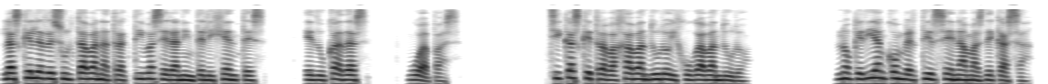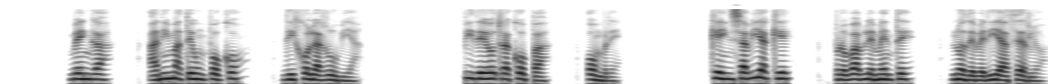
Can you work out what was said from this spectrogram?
Las que le resultaban atractivas eran inteligentes, educadas, guapas. Chicas que trabajaban duro y jugaban duro. No querían convertirse en amas de casa. Venga, anímate un poco, dijo la rubia. Pide otra copa, hombre. Kane sabía que, probablemente, no debería hacerlo.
